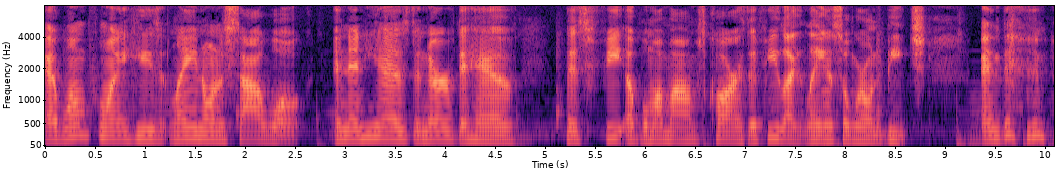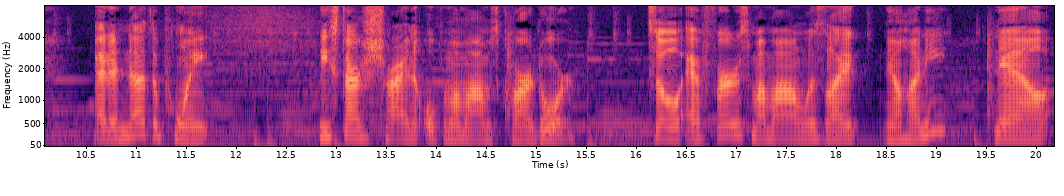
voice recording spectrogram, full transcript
At one point he's laying on the sidewalk and then he has the nerve to have his feet up on my mom's car as if he like laying somewhere on the beach. And then at another point, he starts trying to open my mom's car door. So at first, my mom was like, Now, honey, now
